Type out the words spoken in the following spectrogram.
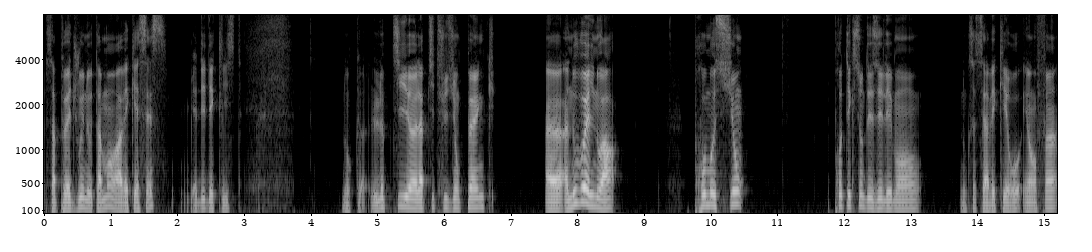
Ça peut être joué notamment avec SS. Il y a des decklists. Donc, euh, le petit, euh, la petite fusion punk. Euh, un nouveau L noir. Promotion. Protection des éléments. Donc, ça, c'est avec Hero. Et enfin,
